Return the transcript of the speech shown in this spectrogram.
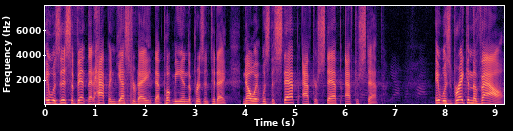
It was this event that happened yesterday that put me in the prison today. No, it was the step after step after step. It was breaking the vow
